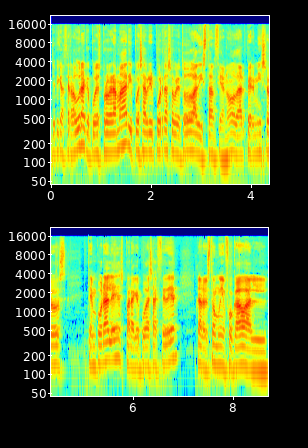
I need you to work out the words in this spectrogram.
típica cerradura que puedes programar y puedes abrir puertas sobre todo a distancia, ¿no? Dar permisos temporales para que puedas acceder. Claro, esto muy enfocado al,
